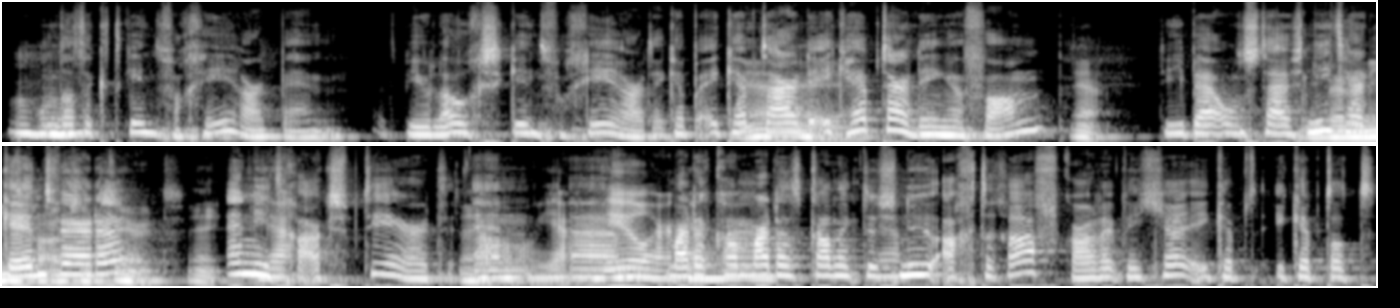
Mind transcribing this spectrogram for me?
Mhm. omdat ik het kind van Gerard ben. Het biologische kind van Gerard. Ik heb, ik heb, Ja, daar, ja, ik heb daar dingen van ja, die bij ons thuis die niet herkend werden. Nee. En niet Ja. geaccepteerd. Ja. En, Oh, ja, ehm, heel maar, dat kan, maar dat kan ik dus Ja. nu achteraf. Kan, ik- weet je, ik heb, ik, heb dat,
